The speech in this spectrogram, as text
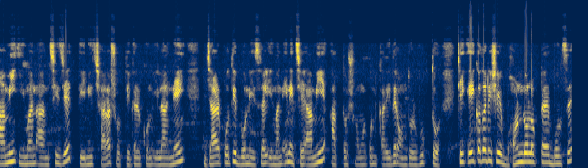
আমি ইমান আনছি যে তিনি ছাড়া সত্যিকারের কোন ইলা নেই, যার প্রতি বনি ইসরায়েল ইমান এনেছে। আমি আত্মসমর্পণকারীদের অন্তর্ভুক্ত। ঠিক এই কথাটি সেই ভণ্ড লোকটায় বলছে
